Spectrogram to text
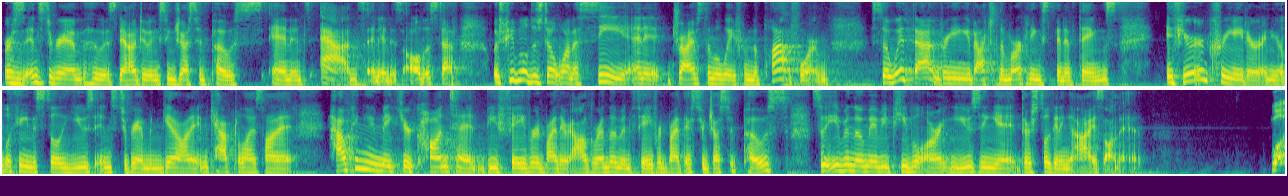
versus Instagram, who is now doing suggested posts and it's ads and it is all this stuff, which people just don't want to see and it drives them away from the platform. So with that, bringing you back to the marketing spin of things, if you're a creator and you're looking to still use Instagram and get on it and capitalize on it, how can you make your content be favored by their algorithm and favored by their suggested posts? So even though maybe people aren't using it, they're still getting eyes on it. Well,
